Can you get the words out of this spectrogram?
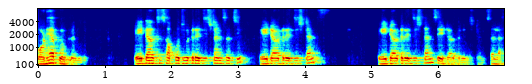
बढ़िया प्रॉब्लम रे एटा अछि सपोज गोटे रेजिस्टेंस अछि एटा आउट रेजिस्टेंस एटा आउट रेजिस्टेंस एटा आउट रेजिस्टेंस हला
